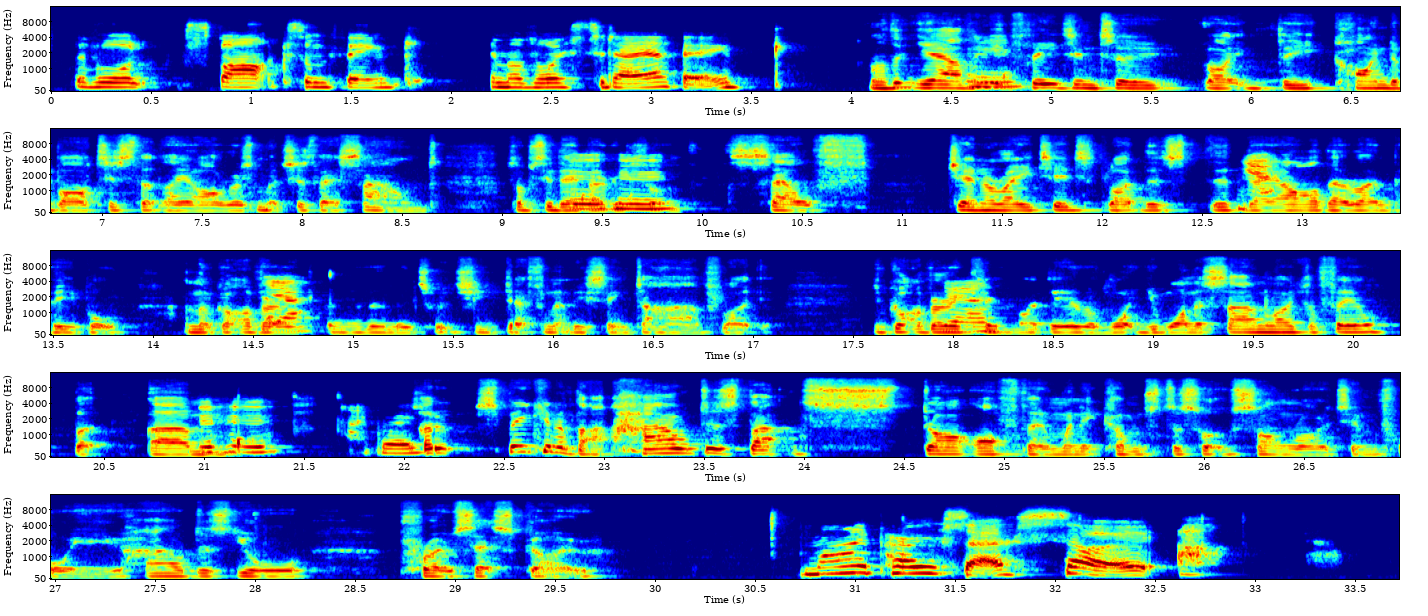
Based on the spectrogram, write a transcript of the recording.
they've all sparked something in my voice today, I think. I think, yeah, I think yeah. it feeds into like the kind of artists that they are as much as their sound. So obviously they're mm-hmm. very sort of self generated, like there's, yeah. they are their own people and they've got a very yeah. clear image, which you definitely seem to have. Like you've got a very clear idea of what you want to sound like, I feel. But um, mm-hmm. So, speaking of that, how does that start off then when it comes to sort of songwriting for you? How does your process go? My process, so uh,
